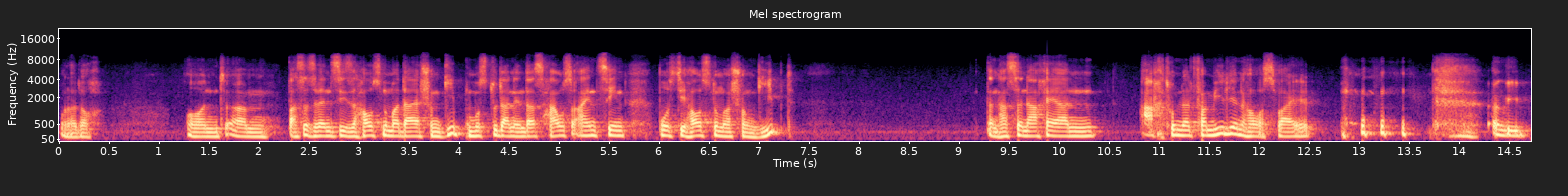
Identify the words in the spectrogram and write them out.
Oder doch? Und ähm, was ist, wenn es diese Hausnummer da ja schon gibt? Musst du dann in das Haus einziehen, wo es die Hausnummer schon gibt? Dann hast du nachher ein 800 Familienhaus, weil irgendwie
